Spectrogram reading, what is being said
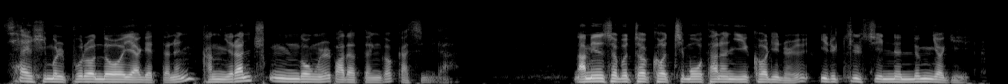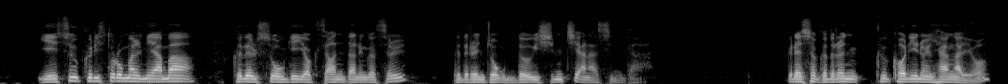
새 힘을 불어넣어야겠다는 강렬한 충동을 받았던 것 같습니다. 나면서부터 걷지 못하는 이 거린을 일으킬 수 있는 능력이 예수 그리스도로 말미암아 그들 속에 역사한다는 것을 그들은 조금도 의심치 않았습니다. 그래서 그들은 그 거린을 향하여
